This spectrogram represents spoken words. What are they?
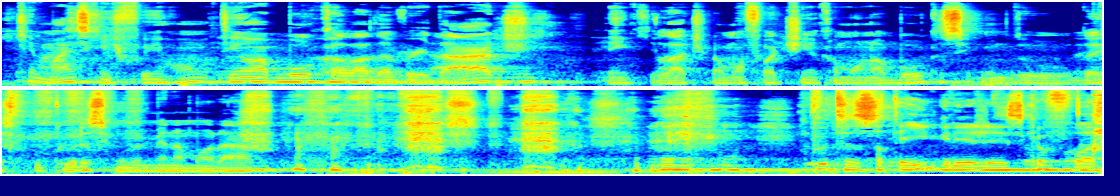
O que mais que a gente foi em Roma? Tem uma boca lá da verdade. Tem que ir lá tirar uma fotinha com a mão na boca, segundo da escultura, segundo a minha namorada. Puta, só tem igreja, é isso que eu foda.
